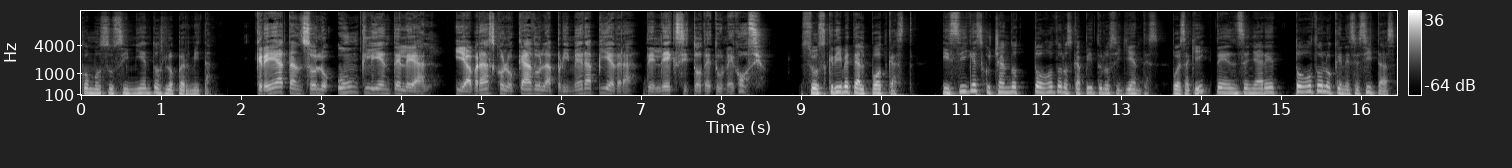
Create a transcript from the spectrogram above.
como sus cimientos lo permitan. Crea tan solo un cliente leal y habrás colocado la primera piedra del éxito de tu negocio. Suscríbete al podcast y sigue escuchando todos los capítulos siguientes, pues aquí te enseñaré todo lo que necesitas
